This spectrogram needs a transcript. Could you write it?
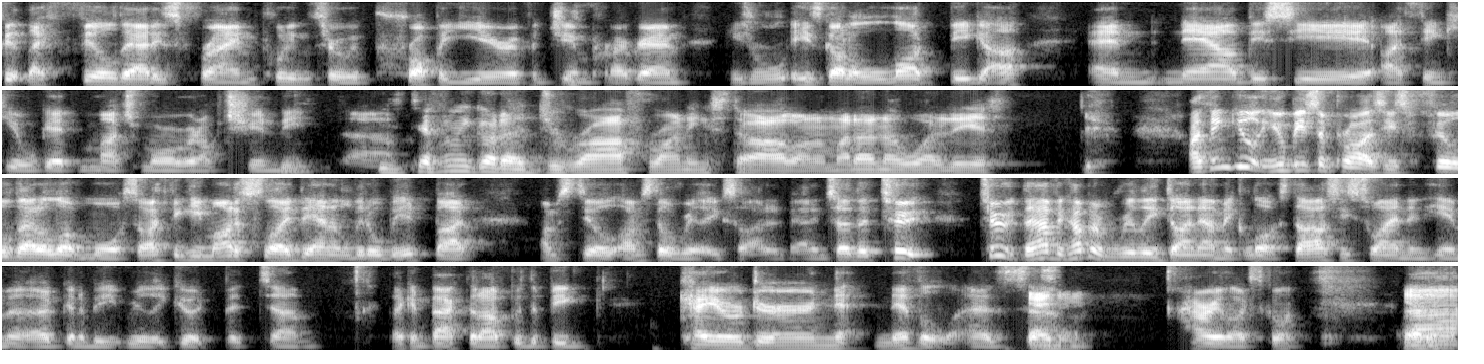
fit, they filled out his frame, put him through a proper year of a gym program. He's he's got a lot bigger, and now this year, I think he'll get much more of an opportunity. Um, He's definitely got a giraffe running style on him. I don't know what it is. I think you'll you'll be surprised. He's filled out a lot more. So I think he might have slowed down a little bit, but I'm still I'm still really excited about him. So the two two they have a couple of really dynamic locks. Darcy Swain and him are going to be really good, but um, they can back that up with the big Cadeyrn Neville, as um, Harry likes to call him. Uh,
